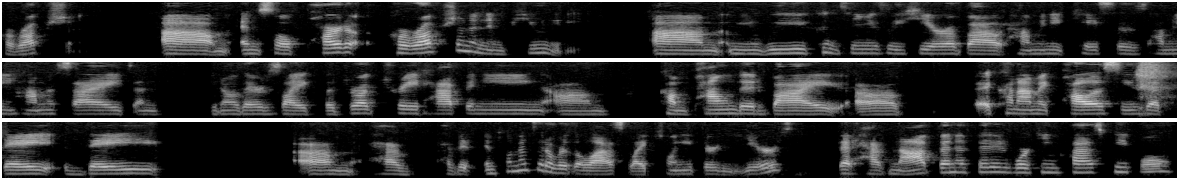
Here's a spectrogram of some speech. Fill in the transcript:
corruption um, and so part of corruption and impunity. Um, I mean, we continuously hear about how many cases, how many homicides, and you know, there's like the drug trade happening, um, compounded by uh, economic policies that they they um, have have implemented over the last like 20, 30 years that have not benefited working class people.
